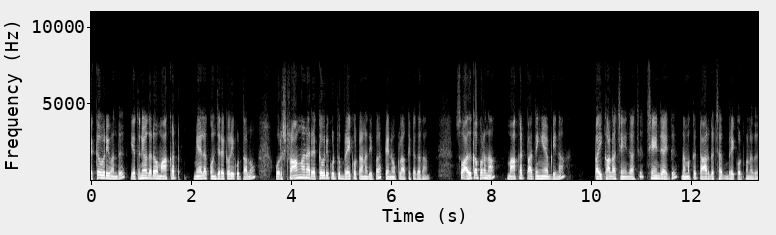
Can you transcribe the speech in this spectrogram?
ரெக்கவரி வந்து எத்தனையோ தடவை மார்க்கெட் மேலே கொஞ்சம் ரெக்கவரி கொடுத்தாலும் ஒரு ஸ்ட்ராங்கான ரெக்கவரி கொடுத்து பிரேக் அவுட் ஆனது இப்போ டென் ஓ கிளாக் கிட்டக்க தான். ஸோ அதுக்கப்புறம் தான் மார்க்கெட் பார்த்தீங்க அப்படின்னா பைக்காலாக சேஞ்ச் ஆச்சு. சேஞ்ச் ஆகிட்டு நமக்கு டார்கெட்ஸாக பிரேக் அவுட் பண்ணுது.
